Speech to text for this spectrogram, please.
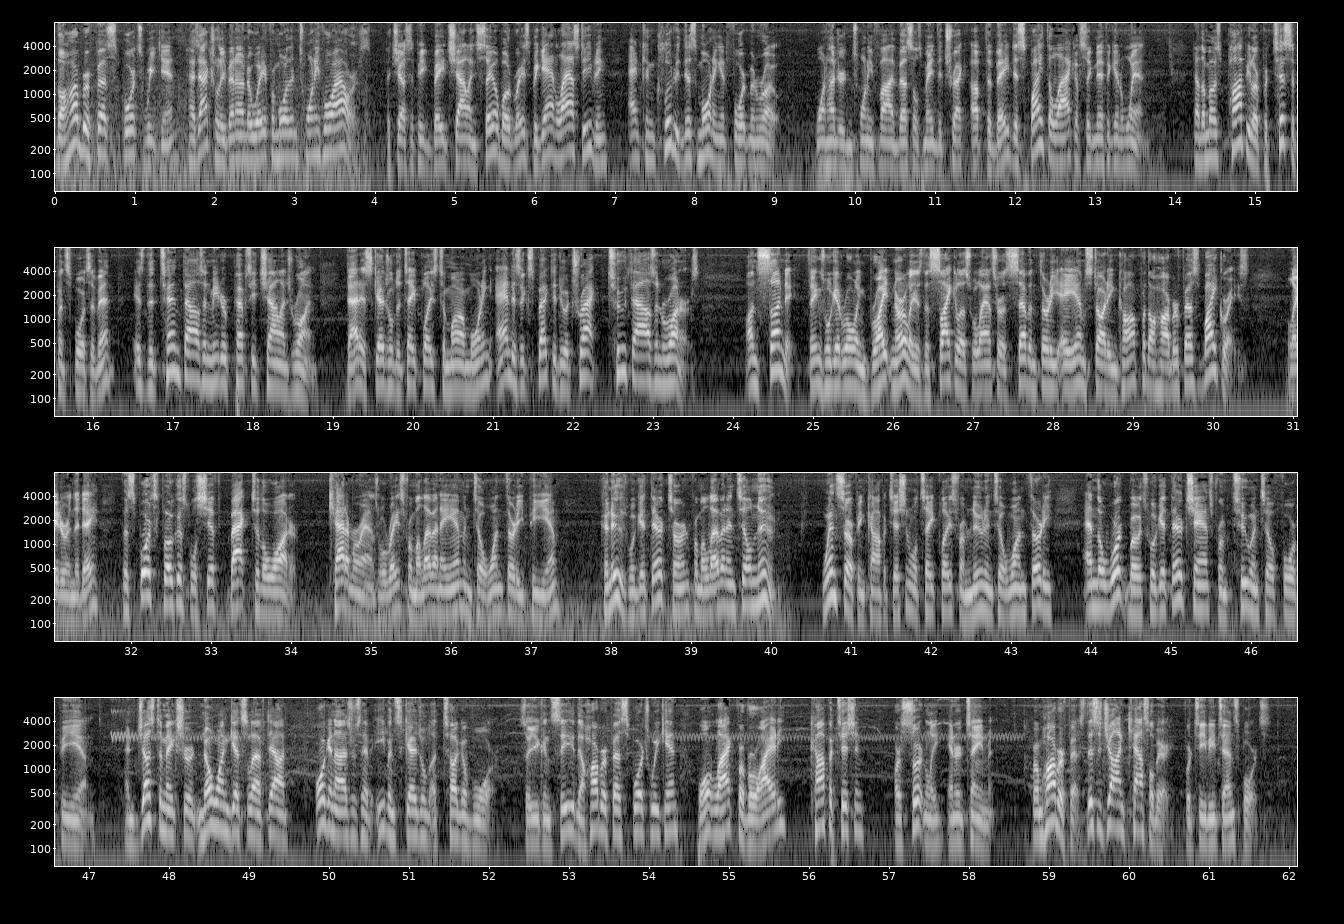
The Harborfest Sports Weekend has actually been underway for more than 24 hours. The Chesapeake Bay Challenge sailboat race began last evening and concluded this morning at Fort Monroe. 125 vessels made the trek up the bay despite the lack of significant wind. Now, the most popular participant sports event is the 10,000 meter Pepsi Challenge Run. That is scheduled to take place tomorrow morning and is expected to attract 2,000 runners. On Sunday, things will get rolling bright and early as the cyclists will answer a 7:30 a.m. starting call for the Harborfest bike race. Later in the day, the sports focus will shift back to the water. Catamarans will race from 11 a.m. until 1:30 p.m. Canoes will get their turn from 11 until noon. Windsurfing competition will take place from noon until 1:30, and the workboats will get their chance from 2 until 4 p.m. And just to make sure no one gets left out, organizers have even scheduled a tug of war. So you can see the Harborfest Sports Weekend won't lack for variety, competition, or certainly entertainment. From Harborfest, this is John Castleberry for TV 10 Sports.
